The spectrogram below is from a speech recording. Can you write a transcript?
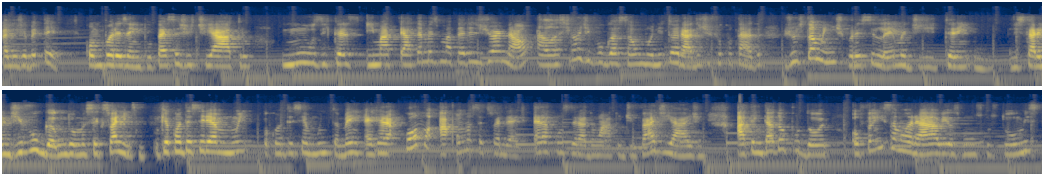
LGBT, como por exemplo peças de teatro, músicas e até mesmo matérias de jornal, elas tinham a divulgação monitorada e dificultada justamente por esse lema de, terem, de estarem divulgando o homossexualismo. O que aconteceria muito, acontecia muito também é que era como a homossexualidade era considerada um ato de vadiagem, atentado ao pudor, ofensa moral e aos bons costumes,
